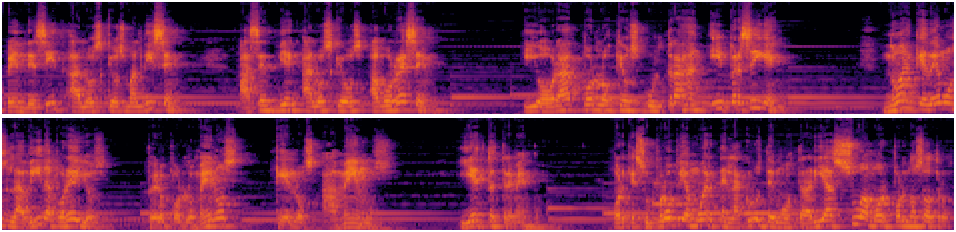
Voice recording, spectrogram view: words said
bendecid a los que os maldicen, haced bien a los que os aborrecen, y orad por los que os ultrajan y persiguen. No a que demos la vida por ellos, pero por lo menos que los amemos. Y esto es tremendo, porque su propia muerte en la cruz demostraría su amor por nosotros.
